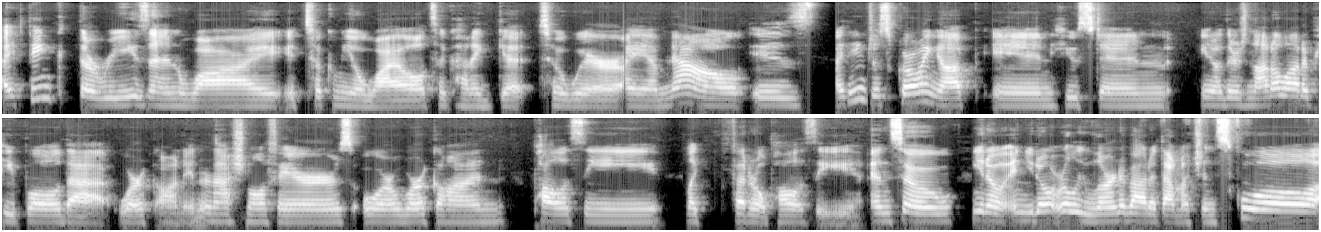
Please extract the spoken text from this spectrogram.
I think the reason why it took me a while to kind of get to where I am now is I think just growing up in Houston, you know, there's not a lot of people that work on international affairs or work on policy, like federal policy. And so, you know, and you don't really learn about it that much in school.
